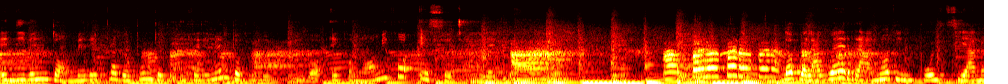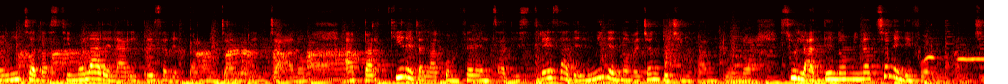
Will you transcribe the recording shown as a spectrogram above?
e diventò un vero e proprio punto di riferimento produttivo, economico e sociale. Dopo la guerra nuovi impulsi hanno iniziato a stimolare la ripresa del parmigiano reggiano, a partire dalla conferenza di Stresa del 1951 sulla denominazione dei formaggi.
